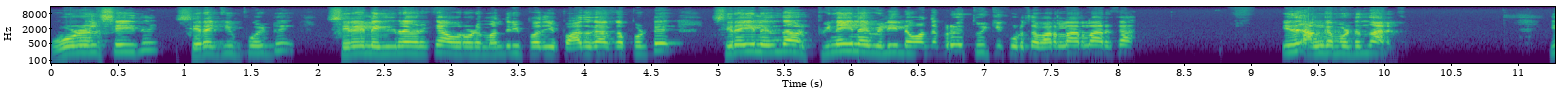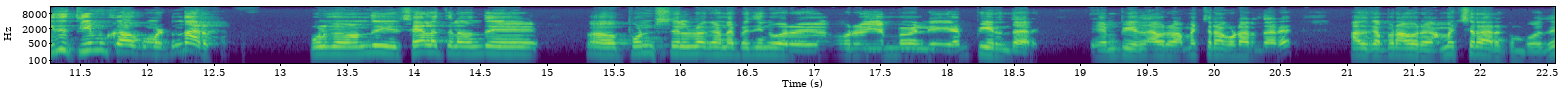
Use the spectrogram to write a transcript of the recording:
ஊழல் செய்து சிறைக்கு போயிட்டு சிறையில் இருக்கிற வரைக்கும் அவருடைய மந்திரி பதவி பாதுகாக்கப்பட்டு சிறையிலிருந்து அவர் பிணையில வெளியில வந்த பிறகு தூக்கி கொடுத்த வரலாறுலாம் இருக்கா? இது அங்க மட்டும்தான் இருக்கு. இது திமுகவுக்கு மட்டும்தான் இருக்கும். உங்களுக்கு வந்து சேலத்துல வந்து பொன் செல்வ கணபதினு ஒரு ஒரு எம்எல்ஏ எம்பி இருந்தார். எம்பி அவர் அமைச்சராக கூட இருந்தார். அதுக்கப்புறம் அவர் அமைச்சராக இருக்கும்போது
